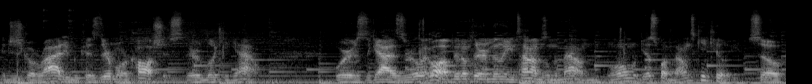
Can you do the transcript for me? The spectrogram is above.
and just go riding because they're more cautious. They're looking out. Whereas the guys are like, oh, I've been up there a million times on the mountain. Well, guess what? Mountains can kill you. So,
